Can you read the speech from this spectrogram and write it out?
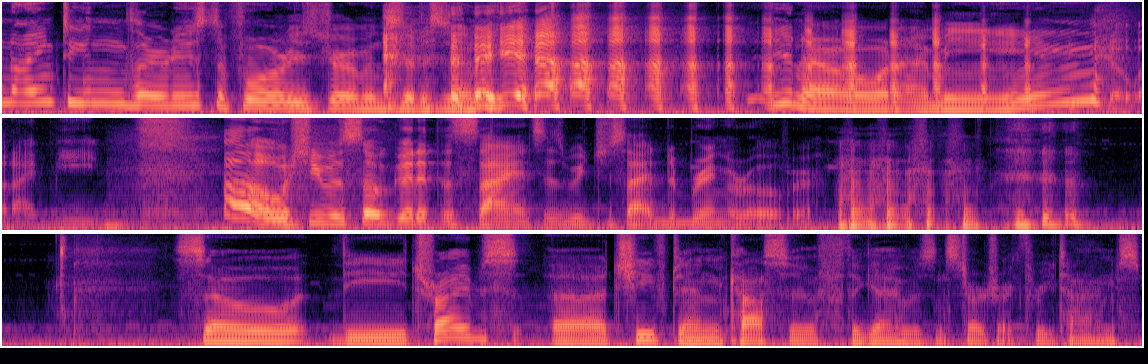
1930s to 40s German citizen. Yeah. you know what I mean. you know what I mean. Oh, she was so good at the sciences, we decided to bring her over. So the tribe's uh, chieftain Kasuf, the guy who was in Star Trek three times,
